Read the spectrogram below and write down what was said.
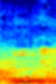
꼭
